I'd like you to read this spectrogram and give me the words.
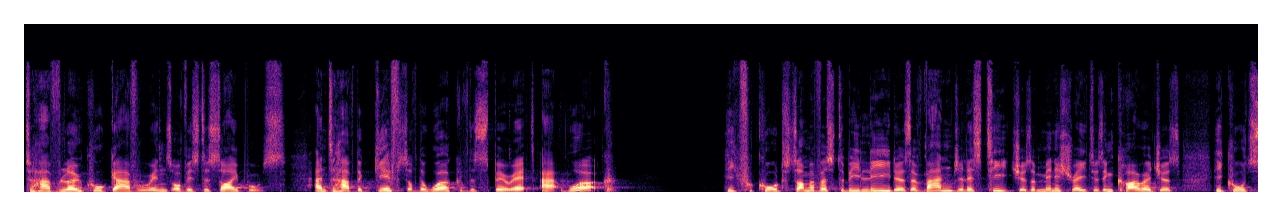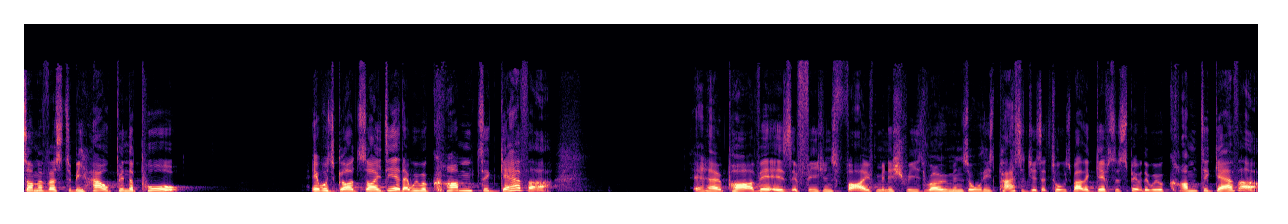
to have local gatherings of his disciples and to have the gifts of the work of the Spirit at work. He called some of us to be leaders, evangelists, teachers, administrators, encouragers. He called some of us to be helping the poor. It was God's idea that we would come together. You know, part of it is Ephesians 5, ministries, Romans, all these passages that talks about the gifts of the Spirit, that we will come together.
